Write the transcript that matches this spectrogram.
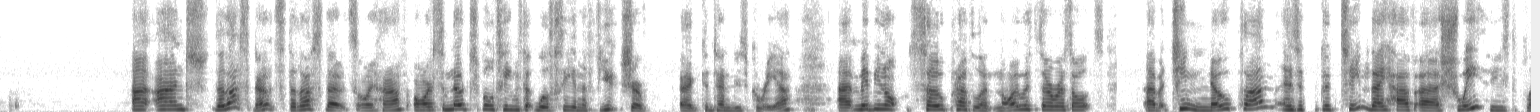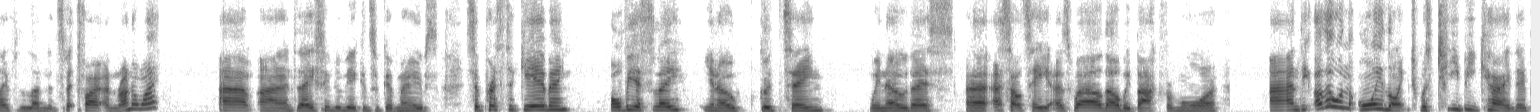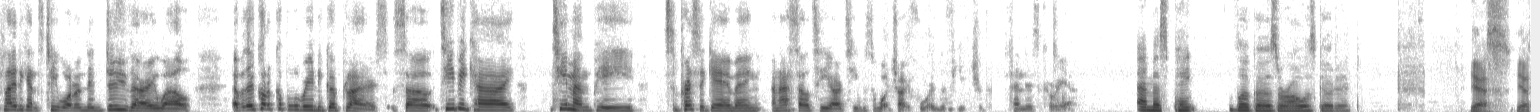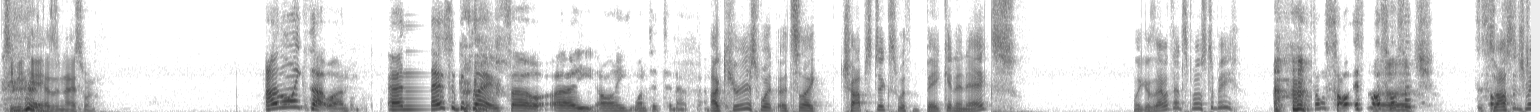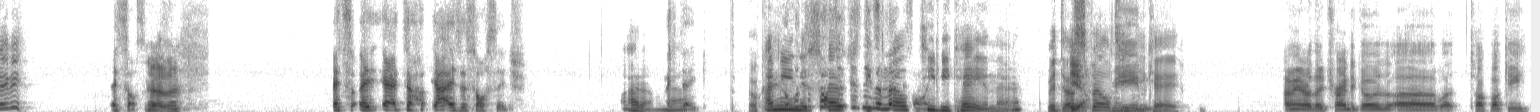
Uh, and the last notes, the last notes I have are some notable teams that we'll see in the future of uh, Contenders Korea. Uh, maybe not so prevalent now with their results, uh, but Team No Plan is a good team. They have uh, Shui, who used to play for the London Spitfire and Runaway, um, and they seem to be making some good moves. Suppressor Gaming, obviously, you know, good team. We know this. Uh, SLT as well, they'll be back for more. And the other one that I liked was TBK. They played against T1 and they do very well. Uh, but they've got a couple of really good players. So TBK, Team MP, Suppressor Gaming, and SLT are teams to watch out for in the future for Contenders Korea. MS Paint logos are always goaded. Yes, yeah. TBK has a nice one. I like that one. And there's some good players, so I I wanted to know that. I'm curious what it's like. Chopsticks with bacon and eggs. Like, is that what that's supposed to be? It's not, sau- it's not Uh, sausage. It's a Sausage, maybe. It's sausage. I don't. It's it, it's a that is a sausage. I don't I think. Okay. I mean, what it, the sausages says, it even look spells like? TBK in there. it does Yeah. spell I mean- TBK. I mean, are they trying to go uh what Tteokbokki?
